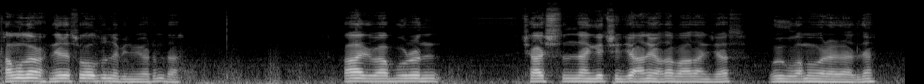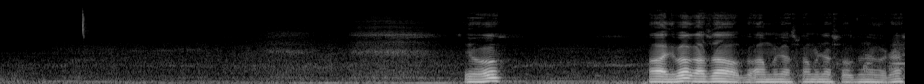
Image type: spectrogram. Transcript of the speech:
Tam olarak neresi olduğunu da bilmiyorum da. Galiba buranın çarşısından geçince ana yola bağlanacağız. Uygulama var herhalde. Yo. Galiba kaza oldu. Ambulans ambulans olduğuna göre.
